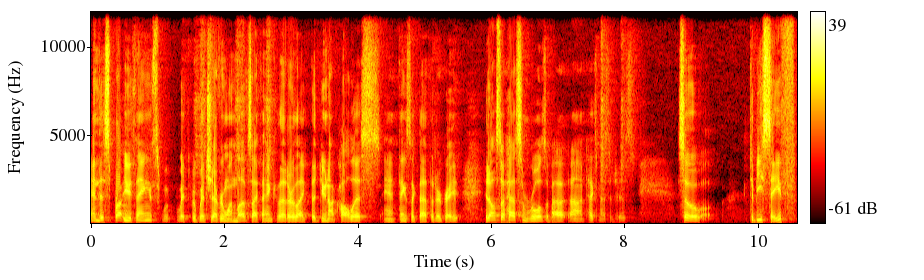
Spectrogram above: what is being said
And this brought you things which, which everyone loves, I think, that are like the do not call lists and things like that that are great. It also has some rules about uh, text messages. So to be safe,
